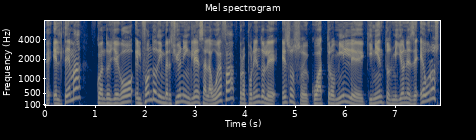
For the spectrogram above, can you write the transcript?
el tema cuando llegó el Fondo de Inversión Inglés a la UEFA proponiéndole esos 4.500 millones de euros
